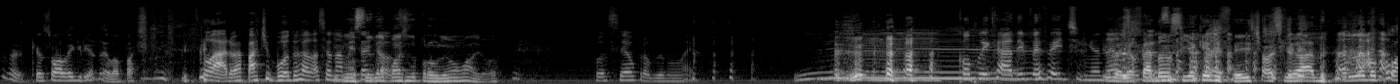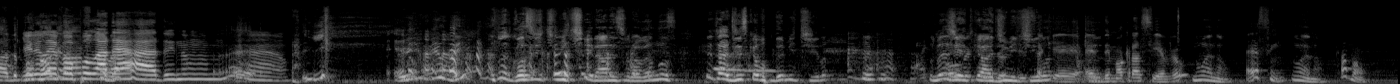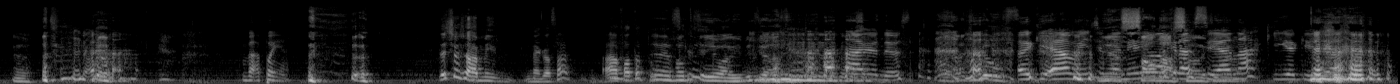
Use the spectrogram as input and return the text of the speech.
pois é, Que é só a alegria dela, a parte. Claro, a parte boa do E relacionamento você é jobs. parte do problema maior. Você é o problema maior. Complicada e perfeitinha, E né? o melhor foi a dancinha que ele fez, tipo, Acho que assim, ele, lá no- ele levou pro lado Ele levou pro lado errado e não. Não. Ih, Eu gosto de te me tirar nesse programa. Não- Eu já disse que eu vou demiti-la. Do mesmo jeito que eu admiti-la. é, é democracia, viu? Não é não. É sim. Não é não. Tá bom. É. Vai apanhar. Deixa eu já me negociar. Ah, falta tu. É, falta eu aí, obrigado. Ai, meu Deus. Verdade, meu- Aqui realmente não é nem aqui, democracia, é não. anarquia aqui já.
